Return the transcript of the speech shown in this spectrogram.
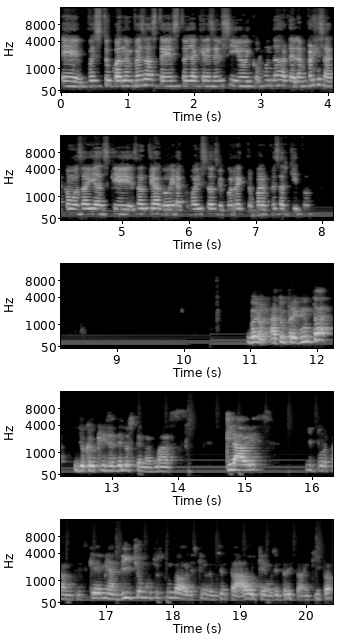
eh, pues tú cuando empezaste esto, ya que eres el CEO y cofundador de la empresa, ¿cómo sabías que Santiago era como el socio correcto para empezar Keepup? Bueno, a tu pregunta, yo creo que ese es de los temas más claves, importantes, que me han dicho muchos fundadores que nos hemos sentado y que hemos entrevistado en Keepup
